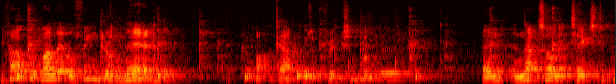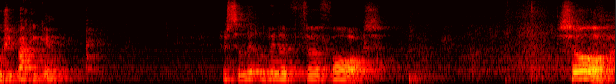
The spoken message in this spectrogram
If I put my little finger on there, well I can't because of friction, but and, and that's all it takes to push it back again. Just a little bit of uh, force. So,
